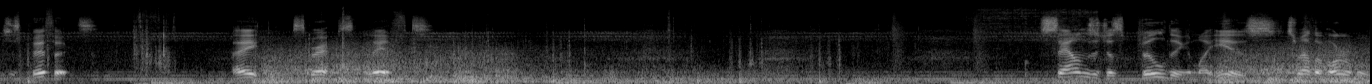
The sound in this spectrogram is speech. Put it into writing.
This is perfect. Eight scraps left. Sounds are just building in my ears. It's rather horrible.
